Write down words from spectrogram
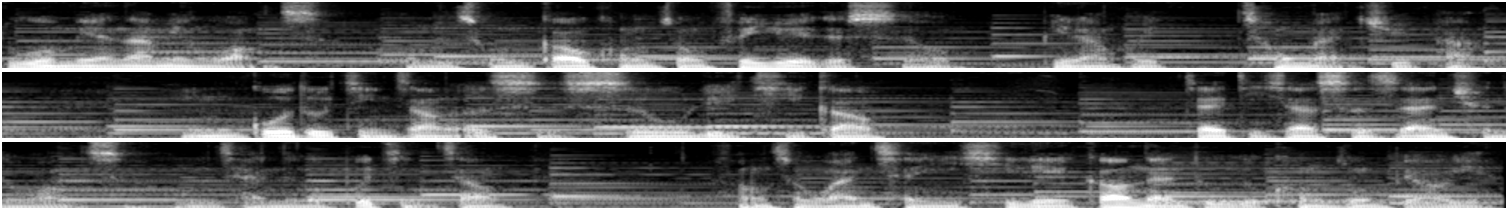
如果没有那面网子，我们从高空中飞跃的时候必然会充满惧怕，因过度紧张而使失误率提高。在底下设置安全的网子，我们才能够不紧张。”方成完成一系列高难度的空中表演。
